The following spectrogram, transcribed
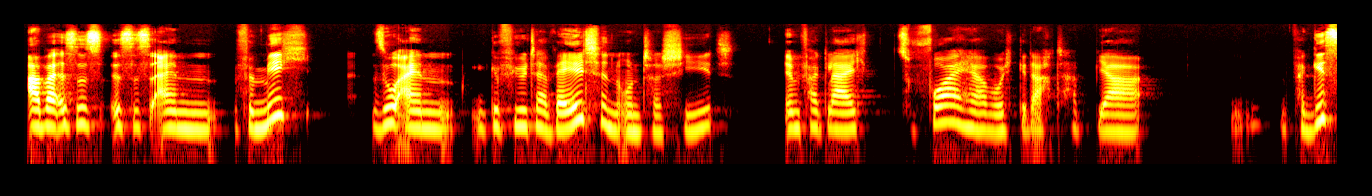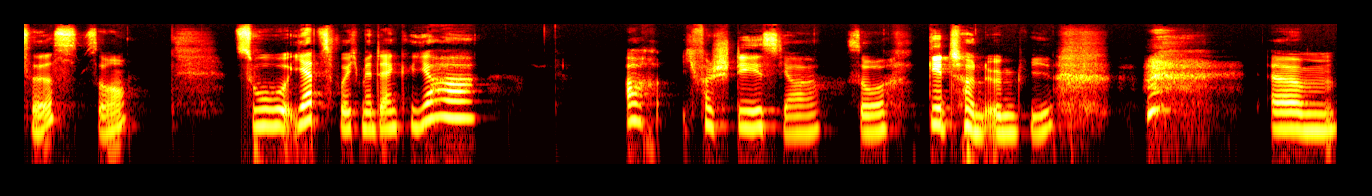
Aber es ist, es ist ein, für mich so ein gefühlter Weltenunterschied im Vergleich zu vorher, wo ich gedacht habe, ja, vergiss es, so, zu jetzt, wo ich mir denke, ja, ach, ich verstehe es ja, so, geht schon irgendwie. ähm,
